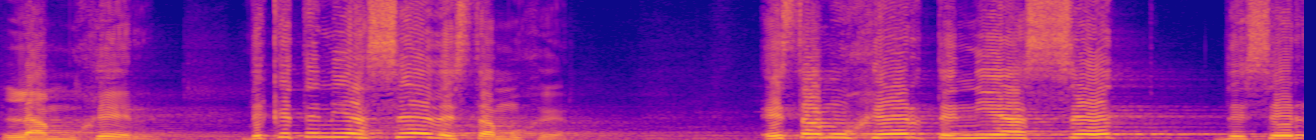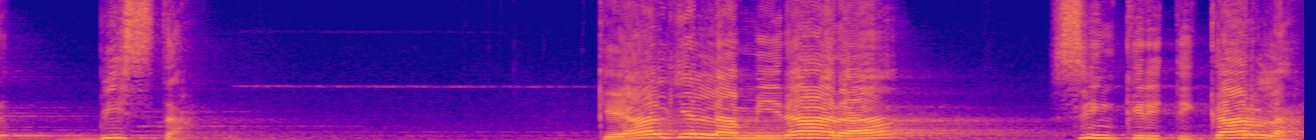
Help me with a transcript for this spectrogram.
la mujer. ¿De qué tenía sed esta mujer? Esta mujer tenía sed de ser vista. Que alguien la mirara sin criticarla.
